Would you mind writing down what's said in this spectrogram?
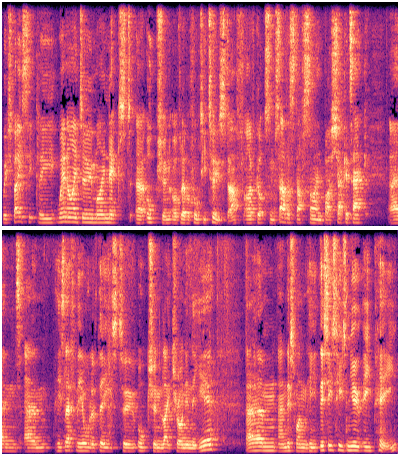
which basically when I do my next uh, auction of level 42 stuff I've got some other stuff signed by Shakatak and um, he's left me all of these to auction later on in the year. Um, and this one, he this is his new EP.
